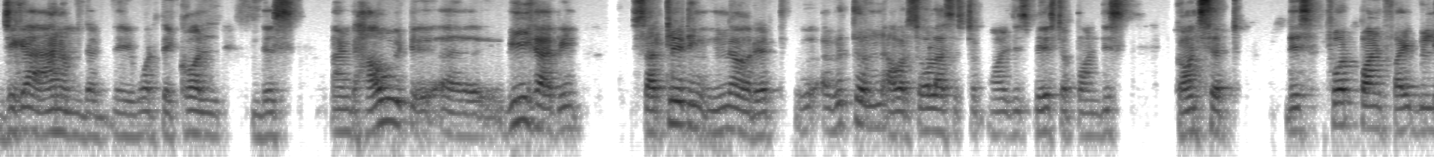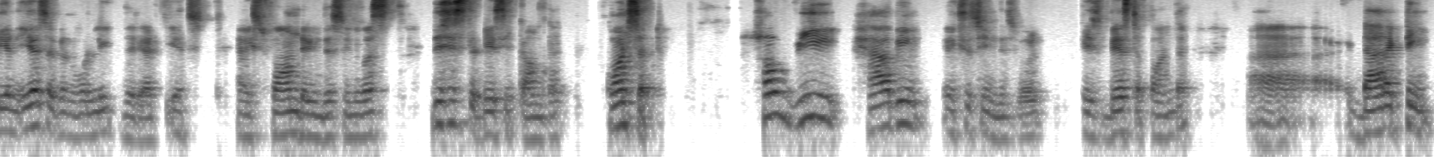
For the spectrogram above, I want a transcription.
giga annum, that they what they call this, and how it, uh, we have been circulating in our earth within our solar system. All this based upon this concept. This 4.5 billion years ago only, the earth is formed in this universe. This is the basic concept. How we have been existing in this world is based upon the uh, directing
